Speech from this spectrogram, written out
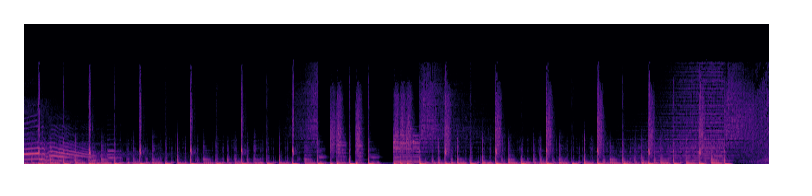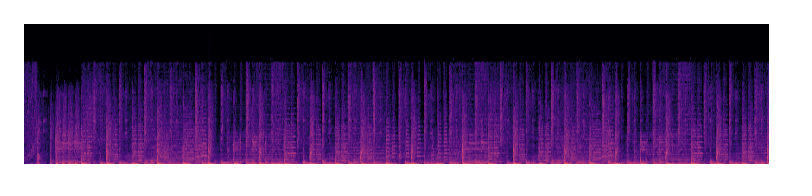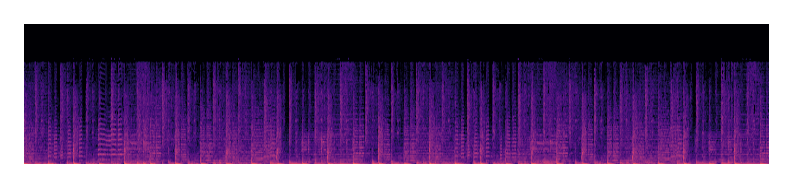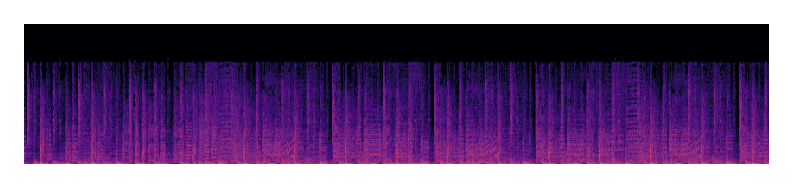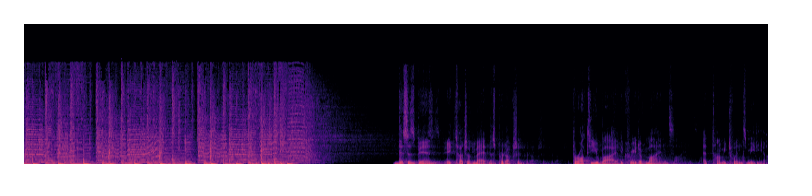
This has been a Touch of Madness production, brought to you by the creative minds at Tummy Twins Media.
